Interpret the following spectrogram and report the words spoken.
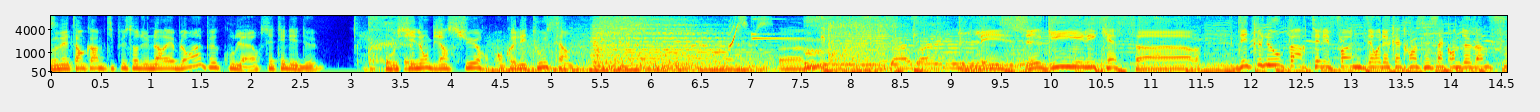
on était encore un petit peu sur du noir et blanc, un peu couleur, c'était les deux. Ou sinon, bien sûr, on connaît tous hein, Ah, les Huggy et les cafards. Dites-nous par téléphone 02 96 52 26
